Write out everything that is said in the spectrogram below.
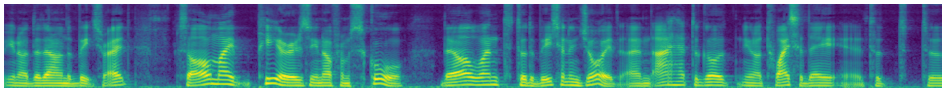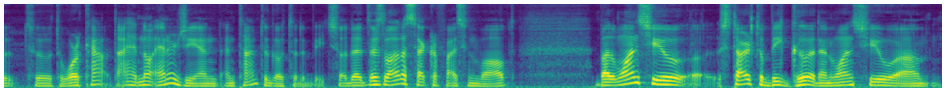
you know that are on the beach, right? So all my peers, you know, from school, they all went to the beach and enjoyed. And i had to go you know twice a day uh, to to to to work out. I had no energy and, and time to go to the beach. So there's a lot of sacrifice involved. But once you uh, start to be good and once you um,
